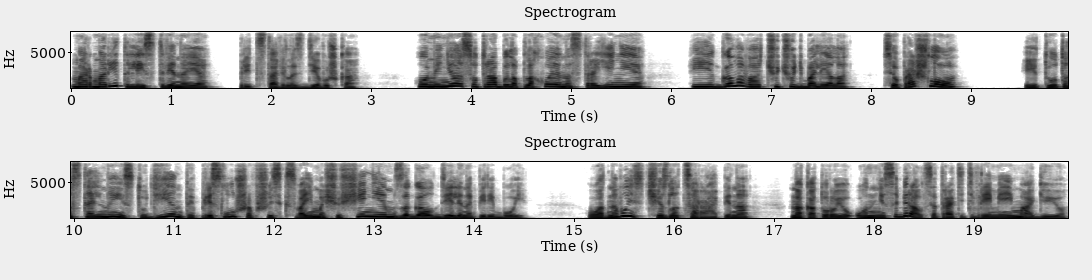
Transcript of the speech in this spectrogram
«Мармарит лиственная», — представилась девушка. «У меня с утра было плохое настроение, и голова чуть-чуть болела. Все прошло». И тут остальные студенты, прислушавшись к своим ощущениям, загалдели на перебой. У одного исчезла царапина, на которую он не собирался тратить время и магию,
